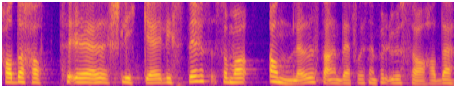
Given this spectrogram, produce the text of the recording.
hadde hatt eh, slike lister som var annerledes da enn det f.eks. USA hadde.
